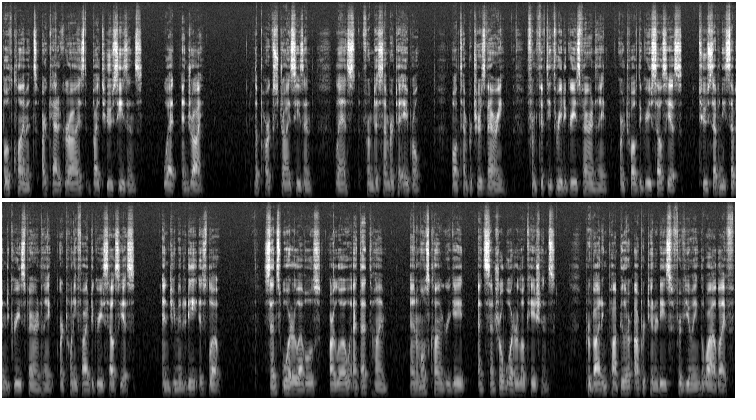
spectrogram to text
Both climates are categorized by two seasons, wet and dry. The park's dry season lasts from December to April, while temperatures vary from 53 degrees Fahrenheit or 12 degrees Celsius to 77 degrees Fahrenheit or 25 degrees Celsius, and humidity is low. Since water levels are low at that time, animals congregate at central water locations, providing popular opportunities for viewing the wildlife.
